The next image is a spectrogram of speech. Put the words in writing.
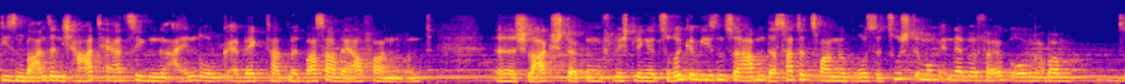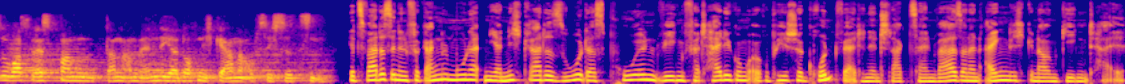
diesen wahnsinnig hartherzigen Eindruck erweckt hat, mit Wasserwerfern und äh, Schlagstöcken Flüchtlinge zurückgewiesen zu haben. Das hatte zwar eine große Zustimmung in der Bevölkerung, aber sowas lässt man dann am Ende ja doch nicht gerne auf sich sitzen. Jetzt war das in den vergangenen Monaten ja nicht gerade so, dass Polen wegen Verteidigung europäischer Grundwerte in den Schlagzeilen war, sondern eigentlich genau im Gegenteil.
